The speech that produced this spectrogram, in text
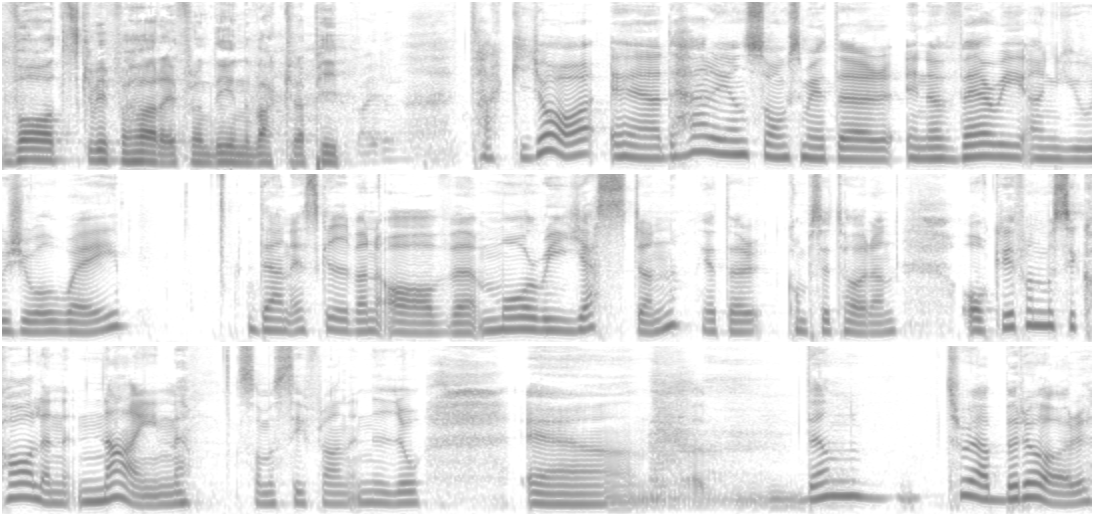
Vad ska vi få höra ifrån din vackra pipa? Tack. Ja, eh, det här är en sång som heter In a very unusual way. Den är skriven av eh, Maury Yeston, heter kompositören. Och det är från musikalen Nine, som är siffran nio. Eh, den tror jag berör.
